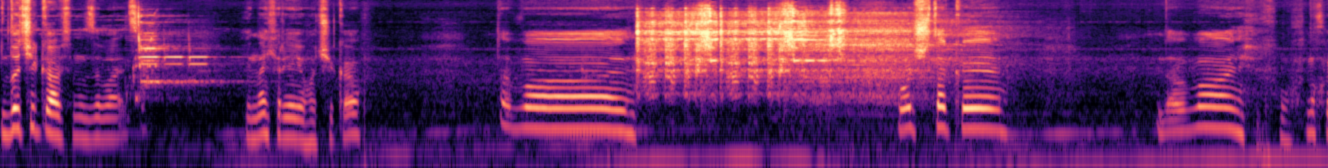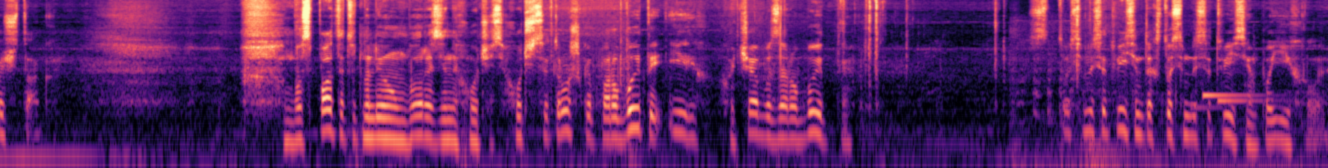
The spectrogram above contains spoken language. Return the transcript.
дочекався, називається. І нахер я його чекав. Давай. Хоч таке. Давай. Фух, ну хоч так. Бо спати тут на лівому березі не хочеться. Хочеться трошки поробити і хоча б заробити. 178, так 178, поїхали.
